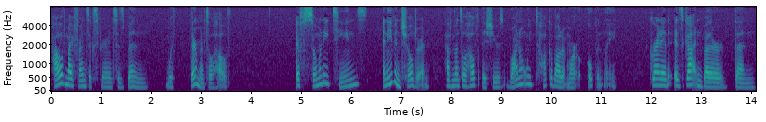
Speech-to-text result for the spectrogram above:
how have my friends' experiences been with their mental health? If so many teens and even children have mental health issues, why don't we talk about it more openly? Granted, it's gotten better than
